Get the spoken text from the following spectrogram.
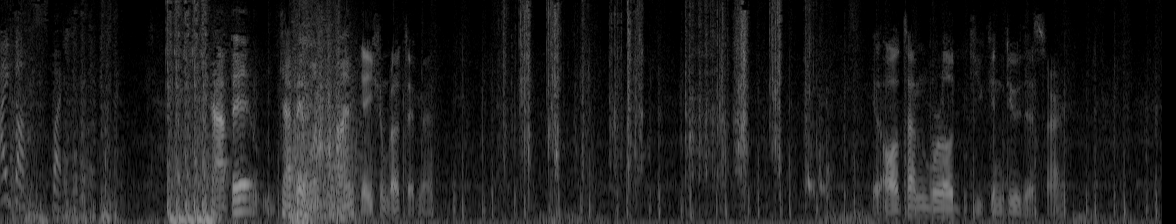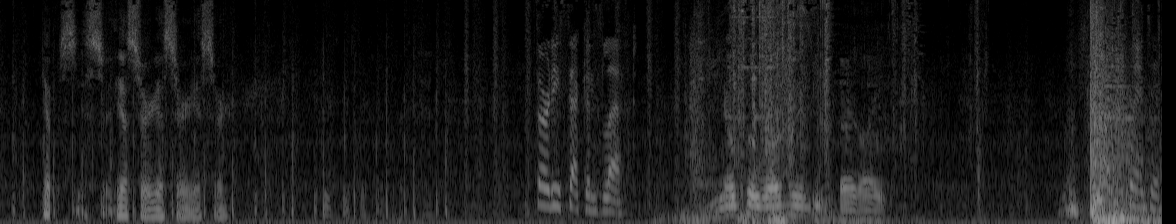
I got the spike. Tap it. Tap it one time. Yeah, you can rotate, man. All the time in the world, you can do this, alright? Yep. Yes, sir. Yes, sir. Yes, sir. Yes, sir. 30 seconds left. No clue where he would be, but like. Planted.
